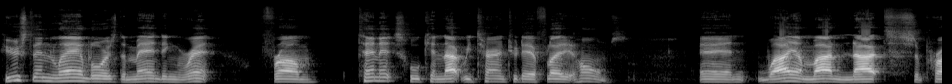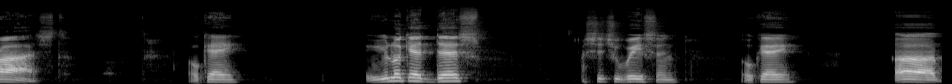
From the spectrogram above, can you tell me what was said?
houston landlords demanding rent from tenants who cannot return to their flooded homes and why am I not surprised? Okay. You look at this situation, okay? Uh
